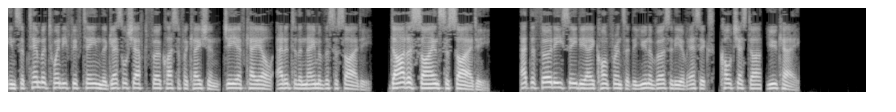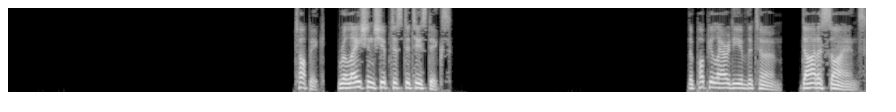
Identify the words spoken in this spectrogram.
In September 2015 the Gesellschaft für Klassifikation GFKL added to the name of the society, Data Science Society, at the third ECDA conference at the University of Essex, Colchester, UK. Topic: Relationship to statistics. The popularity of the term data science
